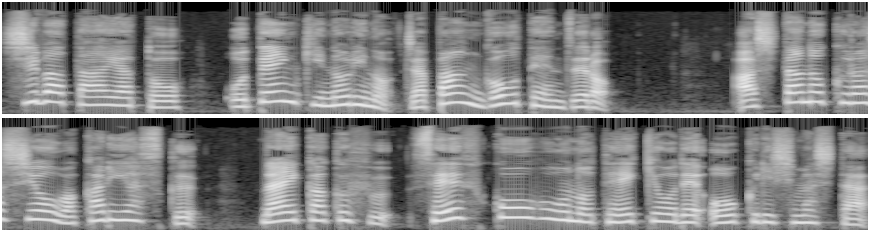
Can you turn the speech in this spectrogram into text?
柴田彩とお天気のりのジャパン5.0明日の暮らしをわかりやすく内閣府政府広報の提供でお送りしました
